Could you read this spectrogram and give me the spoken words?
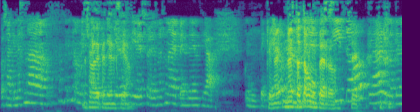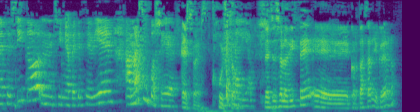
O sea, que no es una... No, me Es sale una dependencia. quiero decir eso es, no es una dependencia. Te Que quiero, no- no es tonto te como un perro. necesito, Sí. Claro, no te necesito, mm, si me apetece bien. Amar sin poseer. Eso es. Justo. De hecho, eso lo dice eh, Cortázar, yo creo, ¿no?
